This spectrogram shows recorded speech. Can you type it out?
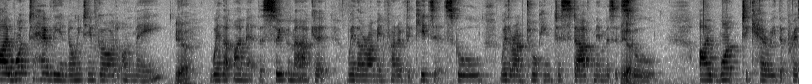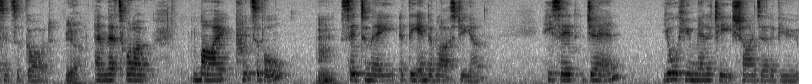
I want to have the anointing of God on me, yeah whether I'm at the supermarket, whether I'm in front of the kids at school, whether I'm talking to staff members at Yeah. school. I want to carry the presence of God. yeah And that's what I, my principal mm. said to me at the end of last year. He said, Jan, your humanity shines out of you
